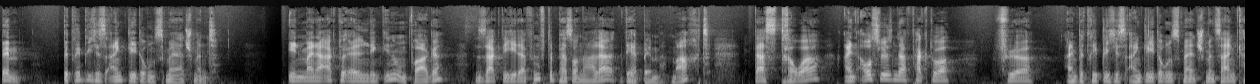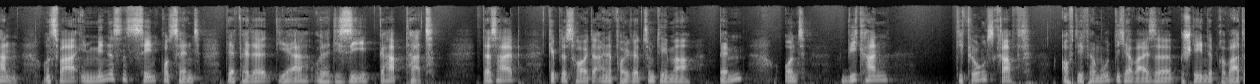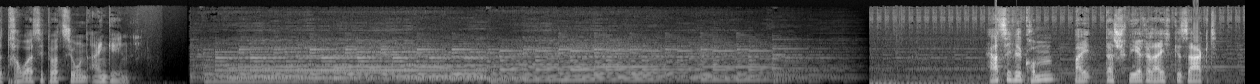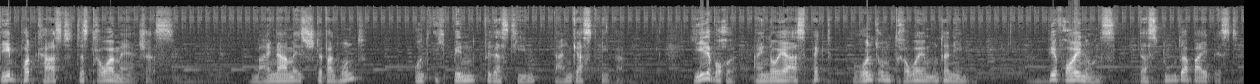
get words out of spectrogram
BEM, betriebliches Eingliederungsmanagement. In meiner aktuellen LinkedIn-Umfrage sagte jeder fünfte Personaler, der BEM macht, dass Trauer ein auslösender Faktor für ein betriebliches Eingliederungsmanagement sein kann. Und zwar in mindestens 10% der Fälle, die er oder die sie gehabt hat. Deshalb gibt es heute eine Folge zum Thema BEM und wie kann die Führungskraft auf die vermutlicherweise bestehende private Trauersituation eingehen. Herzlich willkommen bei Das Schwere leicht gesagt, dem Podcast des Trauermanagers. Mein Name ist Stefan Hund und ich bin für das Team dein Gastgeber. Jede Woche ein neuer Aspekt rund um Trauer im Unternehmen. Wir freuen uns, dass du dabei bist.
